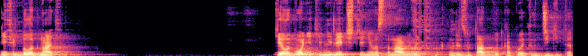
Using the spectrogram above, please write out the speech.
Нефиг было гнать. Тело гоните, не лечите, не восстанавливаете. Результат будет какой-то в джигита.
